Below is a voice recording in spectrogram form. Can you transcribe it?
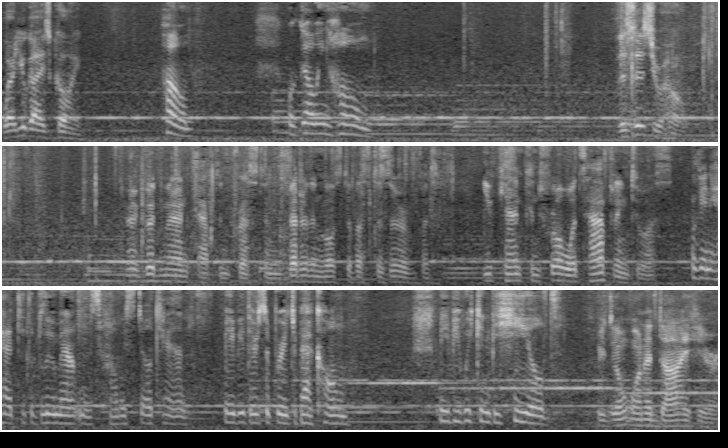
Where are you guys going? Home. We're going home. This is your home. You're a good man, Captain Preston. Better than most of us deserve, but you can't control what's happening to us. We're gonna head to the Blue Mountains while we still can. Maybe there's a bridge back home. Maybe we can be healed. We don't want to die here.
